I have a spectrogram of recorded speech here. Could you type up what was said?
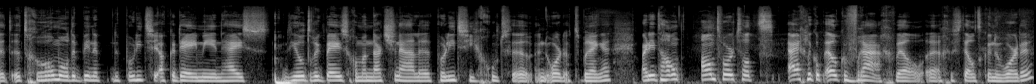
het, het gerommelde binnen de politieacademie. En hij is heel druk bezig om een nationale politie goed eh, in orde te brengen. Maar dit antwoord had eigenlijk op elke vraag wel eh, gesteld kunnen worden.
